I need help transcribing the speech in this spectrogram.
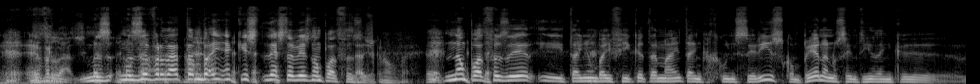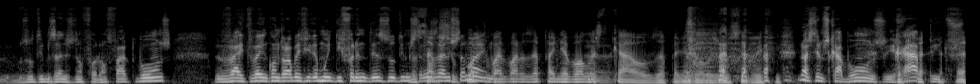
é, é verdade. Mas, mas a verdade também é que este, desta vez não pode fazer. Acho que não vai. Eh, não pode fazer e tem um Benfica também, tem que reconhecer isso, com pena, no sentido em que os últimos anos não foram de facto bons, vai, vai encontrar o Benfica muito diferente desses últimos não três anos também. vai levar os apanha-bolas de caos, apanha-bolas do Benfica. Nós temos cá bons e rápidos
